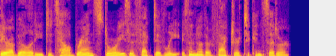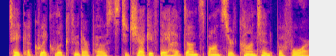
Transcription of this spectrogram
Their ability to tell brand stories effectively is another factor to consider. Take a quick look through their posts to check if they have done sponsored content before.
